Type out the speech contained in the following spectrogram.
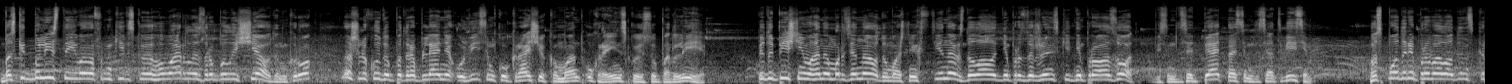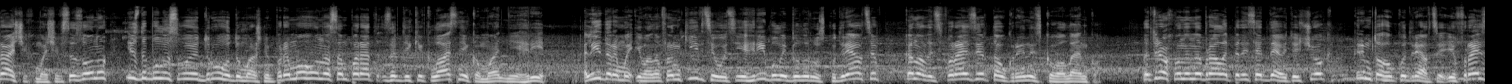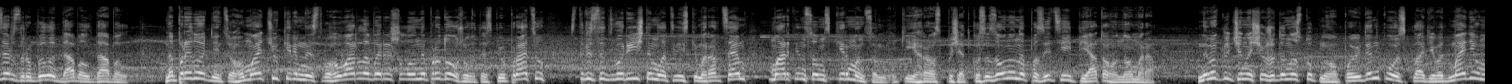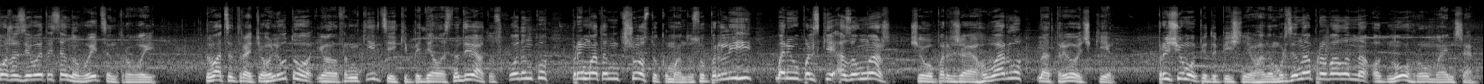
Баскетболісти Івано-Франківської Говерли зробили ще один крок на шляху до потрапляння у вісімку кращих команд Української суперліги. Підопічні Євгена Морзяна у домашніх стінах здолали Дніпродзержинський Дніпроазот 85 на 78. Господарі провели один з кращих матчів сезону і здобули свою другу домашню перемогу насамперед завдяки класній командній грі. Лідерами івано-франківців у цій грі були білорус Кудрявцев, канадець Фрейзер та українець Коваленко. На трьох вони набрали 59 очок. Крім того, Кудрявцев і Фрейзер зробили дабл-дабл. Напередодні цього матчу керівництво Говарла вирішило не продовжувати співпрацю з 32-річним латвійським гравцем Мартінсом Скірмансом, який грав з початку сезону на позиції п'ятого номера. Не виключено, що вже до наступного поєдинку у складі ведмедів може з'явитися новий центровий. 23 лютого івано-франківці, які піднялись на дев'яту сходинку, прийматимуть шосту команду суперліги Маріупольський Азовмаш, що випереджає Говерло на три очки. Причому підопічні Євгена Мурзіна провели на одну гру менше.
